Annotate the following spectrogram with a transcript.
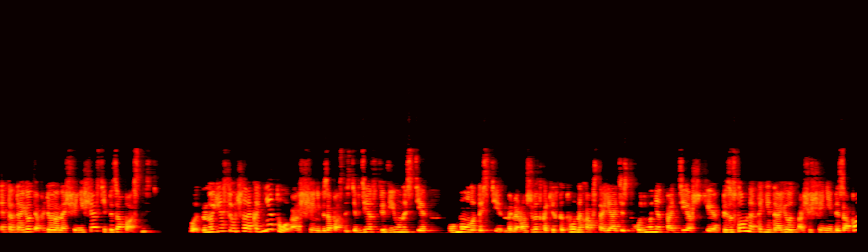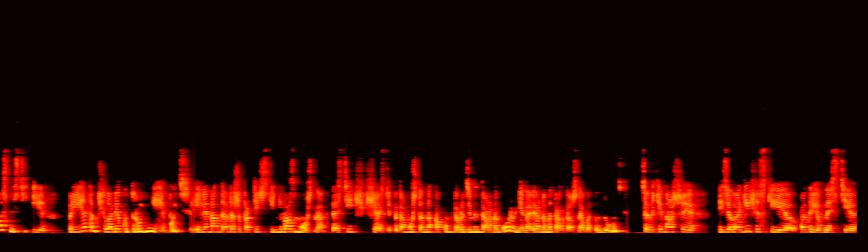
это дает определенное ощущение счастья безопасности. Вот. Но если у человека нет ощущения безопасности в детстве, в юности, в молодости, например, он живет в каких-то трудных обстоятельствах, у него нет поддержки, безусловно, это не дает ощущения безопасности, и при этом человеку труднее быть, или иногда даже практически невозможно достичь счастья, потому что на каком-то рудиментарном уровне, наверное, мы так должны об этом думать. Все-таки наши физиологические потребности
